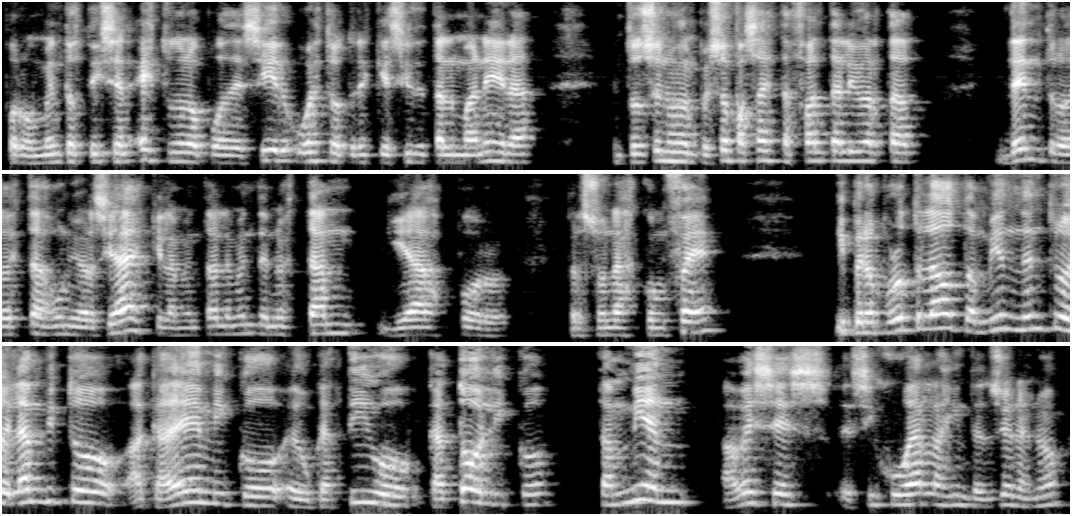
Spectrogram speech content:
por momentos te dicen esto no lo puedes decir o esto lo tenés que decir de tal manera. Entonces nos empezó a pasar esta falta de libertad dentro de estas universidades que lamentablemente no están guiadas por personas con fe. Y pero por otro lado también dentro del ámbito académico, educativo, católico, también a veces eh, sin jugar las intenciones, ¿no?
